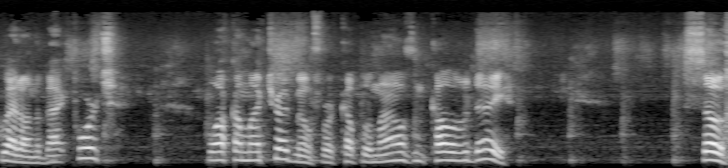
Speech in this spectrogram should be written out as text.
go out on the back porch, walk on my treadmill for a couple of miles and call it a day. So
